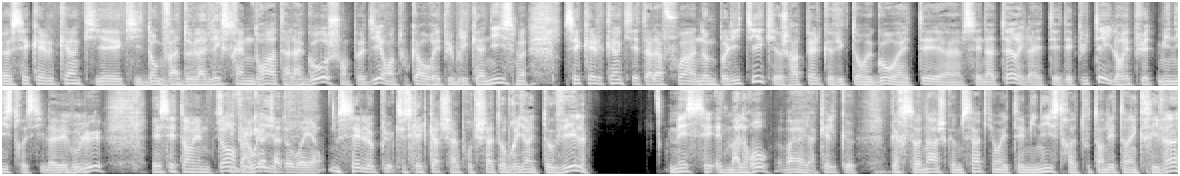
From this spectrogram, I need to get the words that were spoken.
Euh, c'est quelqu'un qui est qui donc va de l'extrême droite à la gauche, on peut dire, en tout cas au républicanisme. C'est quelqu'un qui est à la fois un homme politique. Je rappelle que Victor Hugo a été un sénateur, il a été député, il aurait pu être ministre s'il avait mhm. voulu. Et c'est en même temps, bah oui, c'est le plus, ce qui est le cas de Chateaubriand et de Tocqueville mais c'est Malraux. Voilà, il y a quelques personnages comme ça qui ont été ministres tout en étant écrivains.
